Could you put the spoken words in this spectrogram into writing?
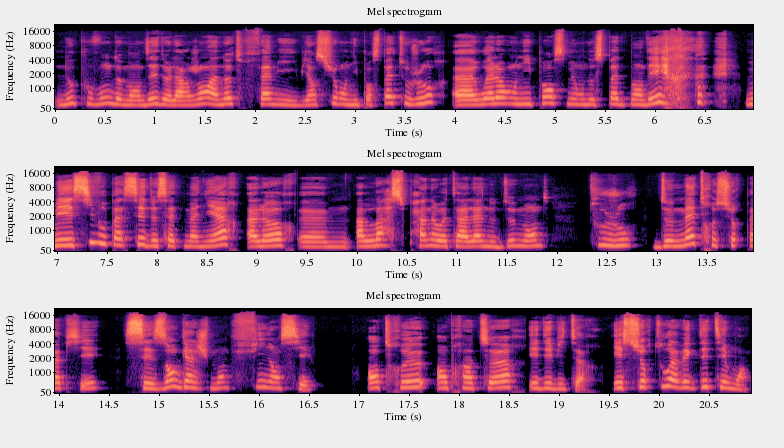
nous pouvons demander de l'argent à notre famille. Bien sûr, on n'y pense pas toujours, euh, ou alors on y pense mais on n'ose pas demander. mais si vous passez de cette manière, alors euh, Allah subhanahu wa ta'ala nous demande toujours de mettre sur papier ses engagements financiers entre emprunteurs et débiteurs, et surtout avec des témoins.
